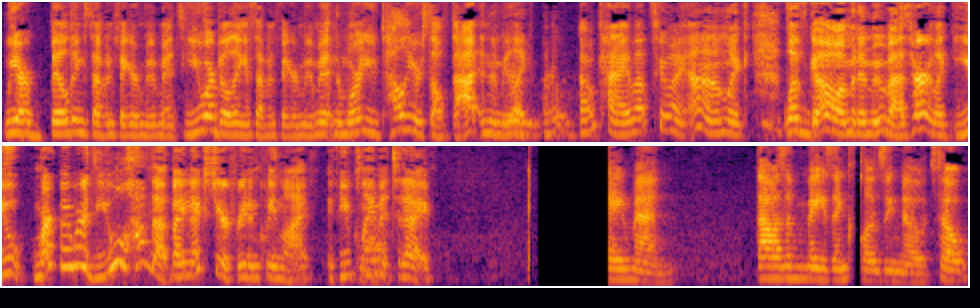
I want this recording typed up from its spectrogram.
we are building seven figure movements. You are building a seven figure movement. And the more you tell yourself that and then be like, mm-hmm. oh, okay, that's who I am. Like, let's go. I'm going to move as her. Like, you, mark my words, you will have that by next year, Freedom Queen Live, if you claim it today. Amen. That was amazing closing note. So,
